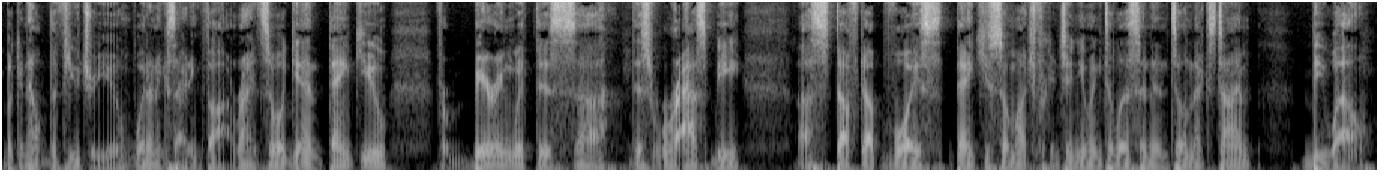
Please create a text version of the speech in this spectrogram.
but can help the future you. What an exciting thought, right? So again, thank you for bearing with this uh, this raspy, uh, stuffed up voice. Thank you so much for continuing to listen. And until next time, be well.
